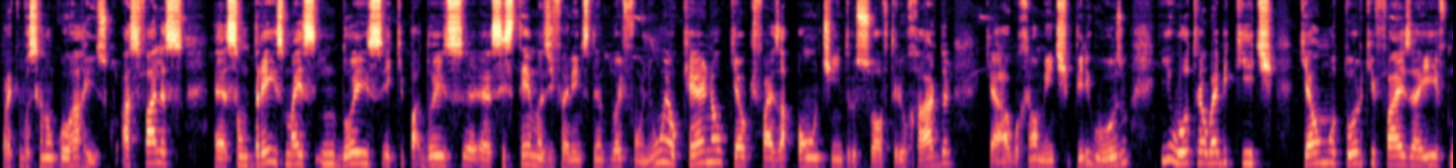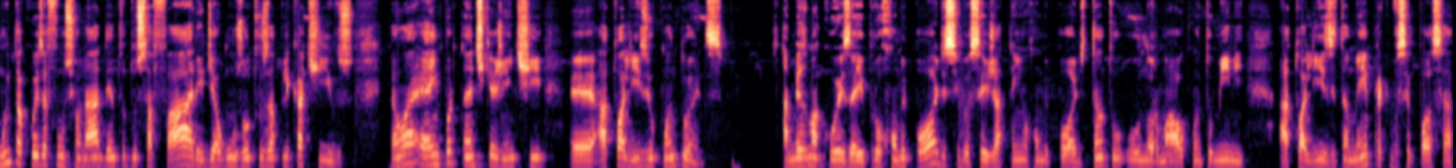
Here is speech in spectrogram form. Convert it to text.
para que você não corra risco. As falhas é, são três, mas em dois, dois é, sistemas diferentes dentro do iPhone. Um é o kernel, que é o que faz a ponte entre o software e o hardware, que é algo realmente perigoso, e o outro é o WebKit, que é um motor que faz aí muita coisa funcionar dentro do Safari e de alguns outros aplicativos. Então é, é importante que a gente atualize o quanto antes. A mesma coisa aí para o HomePod, se você já tem o HomePod, tanto o normal quanto o mini, atualize também para que você possa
